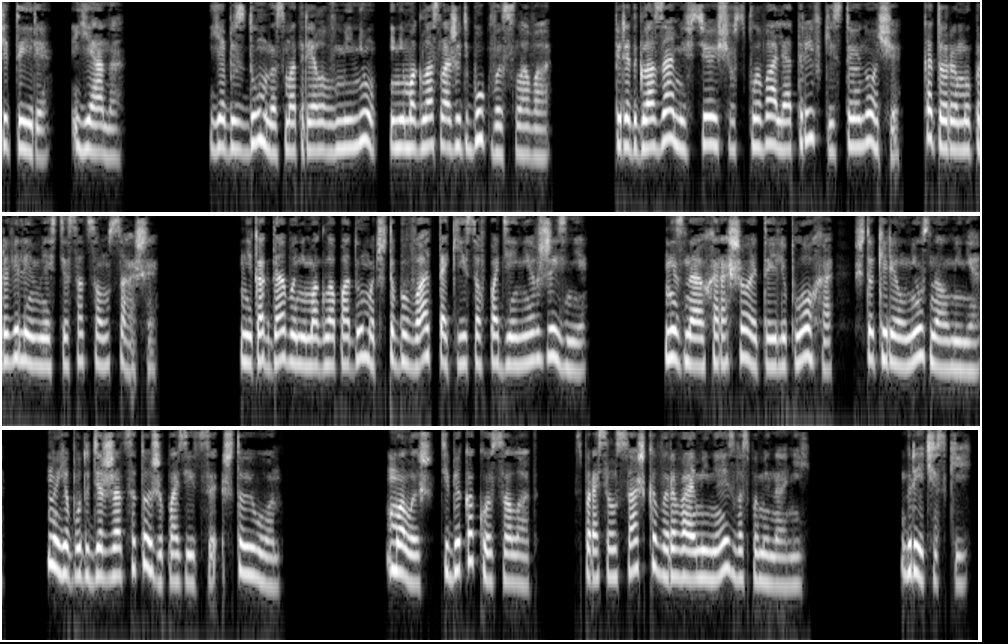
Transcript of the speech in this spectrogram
Четыре. Яна. Я бездумно смотрела в меню и не могла сложить буквы слова. Перед глазами все еще всплывали отрывки с той ночи, которую мы провели вместе с отцом Саши. Никогда бы не могла подумать, что бывают такие совпадения в жизни. Не знаю, хорошо это или плохо, что Кирилл не узнал меня, но я буду держаться той же позиции, что и он. «Малыш, тебе какой салат?» — спросил Сашка, вырывая меня из воспоминаний. «Греческий».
